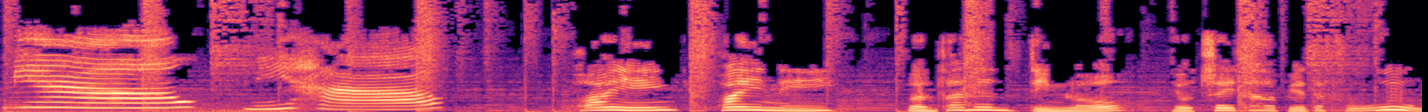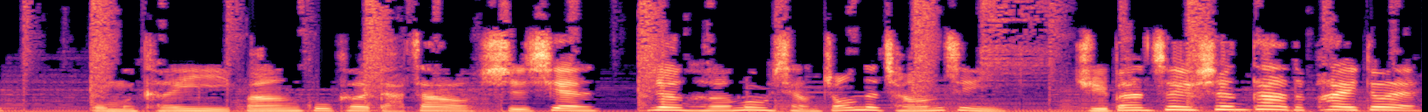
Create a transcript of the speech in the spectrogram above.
喵，你好，欢迎欢迎你。本饭店的顶楼有最特别的服务，我们可以帮顾客打造实现任何梦想中的场景，举办最盛大的派对。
